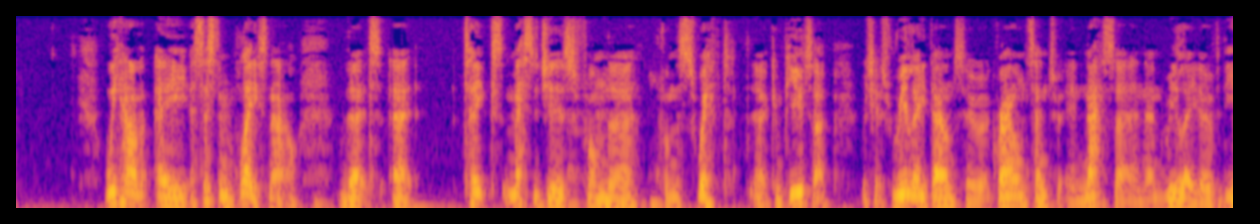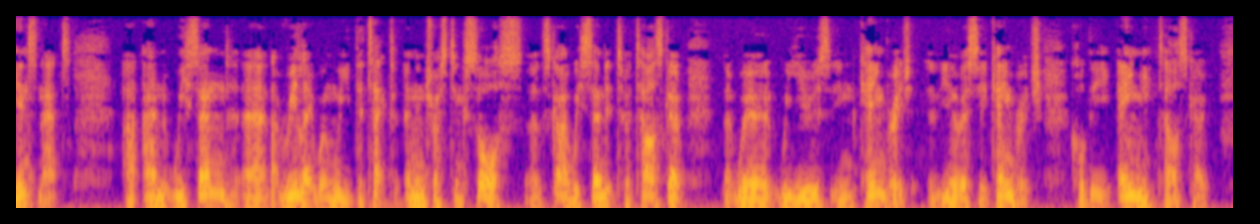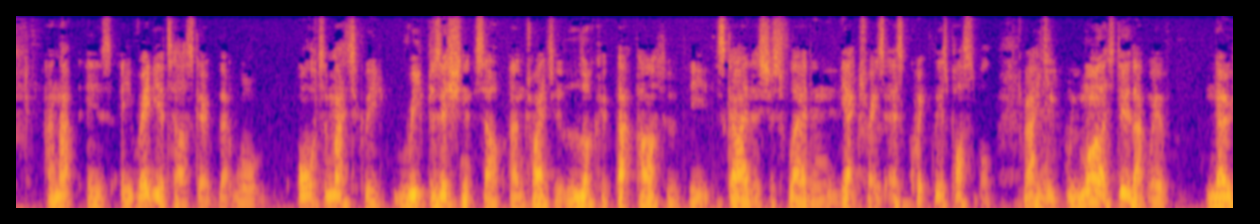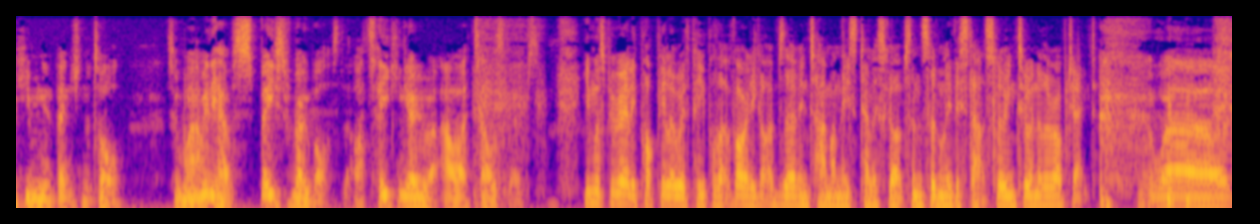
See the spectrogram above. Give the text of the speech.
we have a, a system in place now that uh, takes messages from the from the Swift uh, computer, which gets relayed down to a ground center in NASA and then relayed over the internet, uh, and we send uh, that relay when we detect an interesting source at the sky. We send it to a telescope that we we use in Cambridge, at the University of Cambridge, called the AMI telescope, and that is a radio telescope that will automatically reposition itself and try to look at that part of the, the sky that's just flared in the X-rays as quickly as possible. Right. We, we more or less do that with no human intervention at all. So we Wow. really have space robots that are taking over our telescopes. You must be really popular with people that have already got observing time on these telescopes and suddenly they start slewing to another object. well,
